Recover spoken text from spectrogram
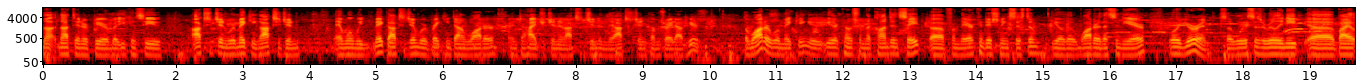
not not to interfere. But you can see oxygen. We're making oxygen, and when we make oxygen, we're breaking down water into hydrogen and oxygen, and the oxygen comes right out here. The water we're making it either comes from the condensate uh, from the air conditioning system, you know, the water that's in the air, or urine. So this is a really neat uh, bio,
